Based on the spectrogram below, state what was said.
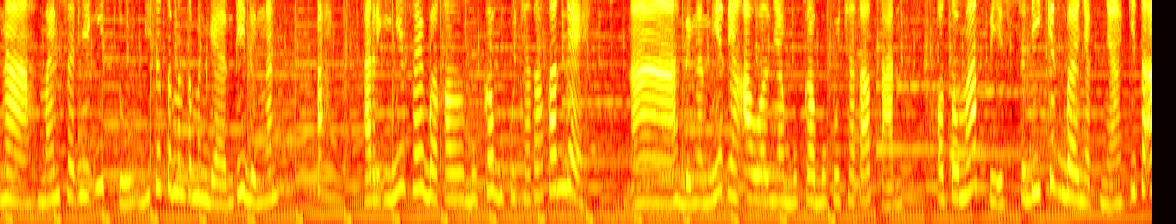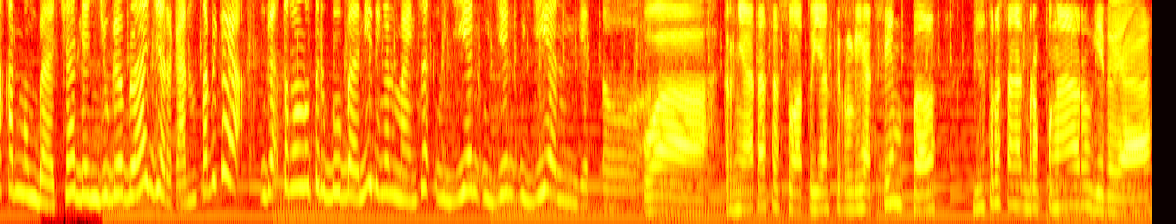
Nah, mindsetnya itu bisa teman-teman ganti dengan, "Ah, hari ini saya bakal buka buku catatan deh." Nah, dengan niat yang awalnya buka buku catatan, otomatis sedikit banyaknya kita akan membaca dan juga belajar kan. Tapi kayak nggak terlalu terbebani dengan mindset ujian, ujian, ujian gitu. Wah, ternyata sesuatu yang terlihat simple justru sangat berpengaruh gitu ya.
